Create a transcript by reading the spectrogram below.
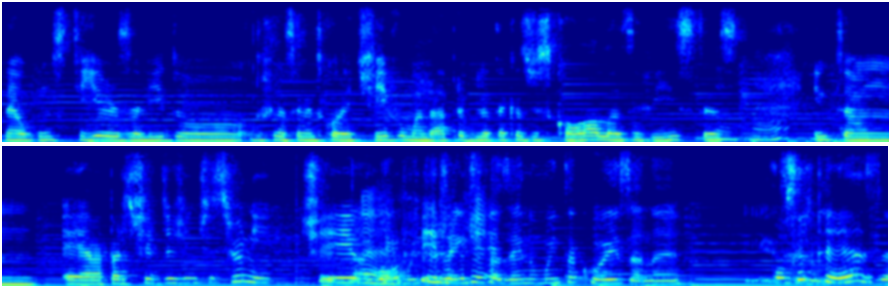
né, alguns tiers ali do, do financiamento coletivo, mandar para bibliotecas de escolas, revistas. Uhum. Então, é a partir de a gente se unir. É, tem muita gente fazendo muita coisa, né? Com certeza.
